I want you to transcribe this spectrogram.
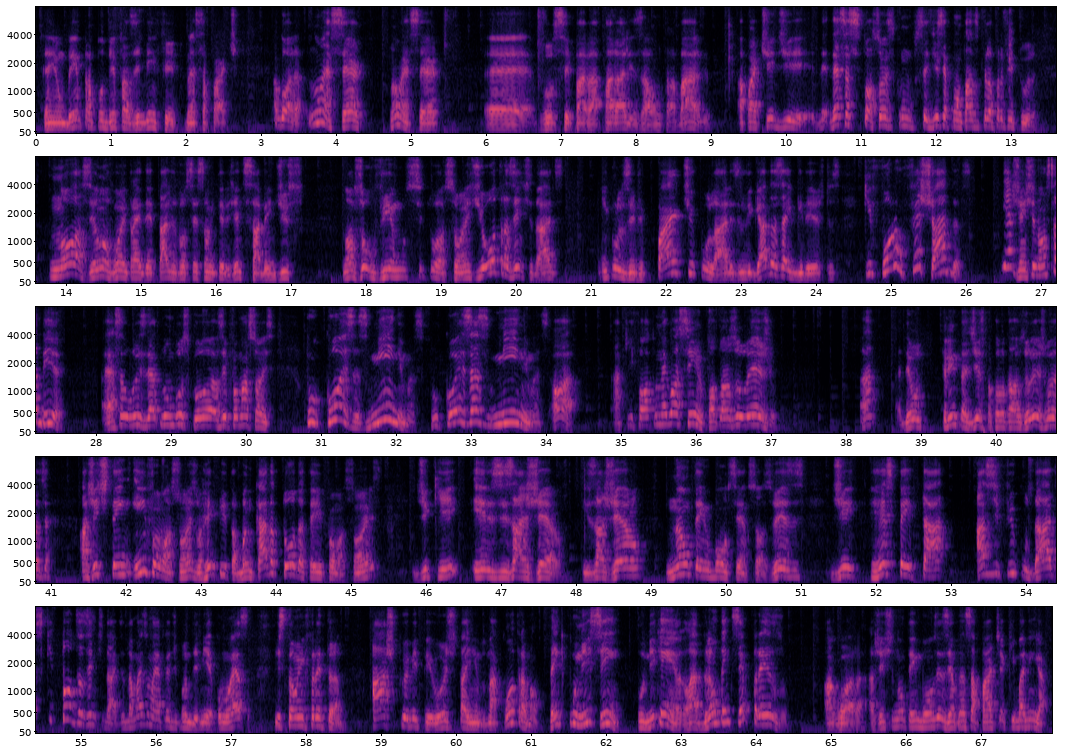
Ganham bem para poder fazer bem feito nessa parte. Agora, não é certo, não é certo é, você para, paralisar um trabalho a partir de, de- dessas situações, como você disse, apontadas pela Prefeitura. Nós, eu não vou entrar em detalhes, vocês são inteligentes, sabem disso. Nós ouvimos situações de outras entidades inclusive particulares ligadas a igrejas, que foram fechadas e a gente não sabia. Essa o Luiz Neto não buscou as informações. Por coisas mínimas, por coisas mínimas. Ó, aqui falta um negocinho, falta um azulejo. Tá? Deu 30 dias para colocar o azulejo. A gente tem informações, eu repito, a bancada toda tem informações de que eles exageram, exageram, não têm o bom senso às vezes de respeitar as dificuldades que todas as entidades, ainda mais uma época de pandemia como essa, estão enfrentando. Acho que o MP hoje está indo na contramão. Tem que punir, sim. Punir quem? é? Ladrão tem que ser preso. Agora, a gente não tem bons exemplos nessa parte aqui em Maringá.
